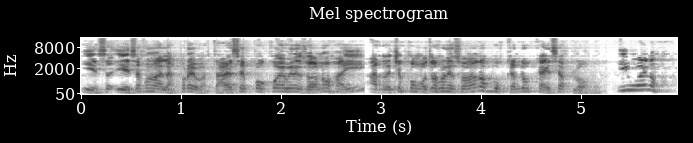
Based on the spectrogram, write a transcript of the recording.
Y esa, y esa fue una de las pruebas. Estaba ese poco de venezolanos ahí, arrechos con otros venezolanos buscando caerse a plomo. Y bueno,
